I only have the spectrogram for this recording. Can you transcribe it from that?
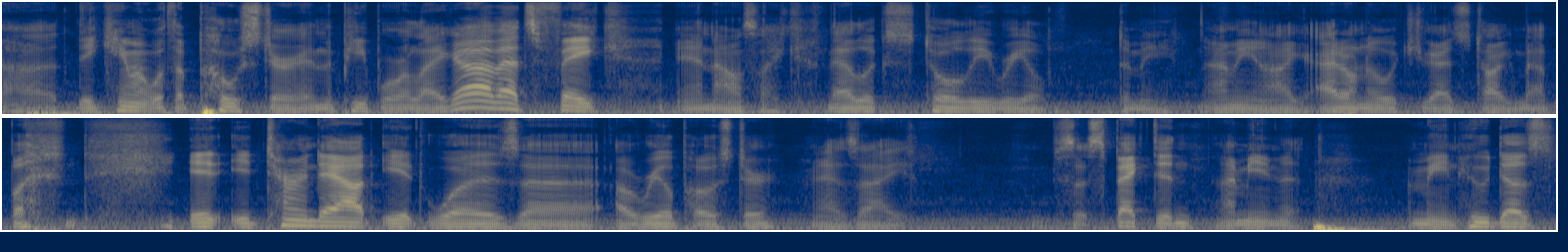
uh, they came out with a poster and the people were like, "Oh, that's fake," and I was like, "That looks totally real." to me. I mean, I, I don't know what you guys are talking about, but it, it turned out it was uh, a real poster, as I suspected. I mean, I mean, who does?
